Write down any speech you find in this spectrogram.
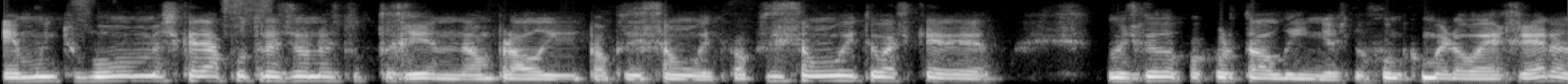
é muito bom, mas se calhar para outras zonas do terreno, não para ali, para a posição 8. Para a posição 8 eu acho que é um jogador para cortar linhas, no fundo como era o Herrera,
